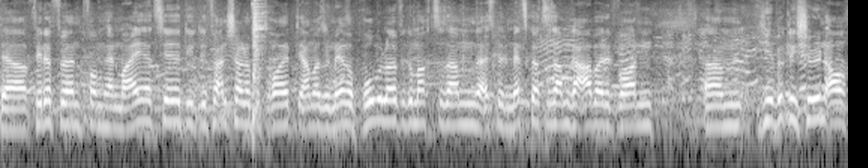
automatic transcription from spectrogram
der federführend vom Herrn May jetzt hier die, die Veranstaltung betreut. Die haben also mehrere Probeläufe gemacht zusammen, da ist mit dem Metzger zusammengearbeitet worden. Ähm, hier wirklich schön auch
